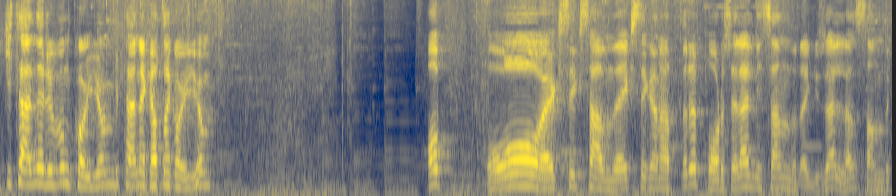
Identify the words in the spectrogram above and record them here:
iki tane ribbon koyuyorum, bir tane kata koyuyorum. Hop. Oo, eksik sandığı, eksik anahtarı porselen Lisandra. Güzel lan sandık.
